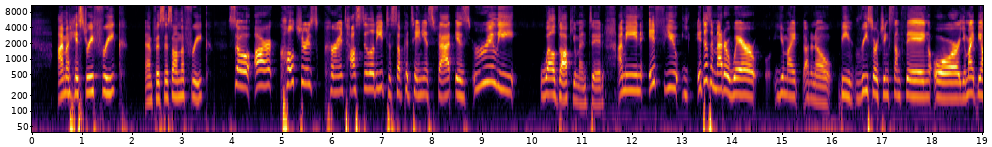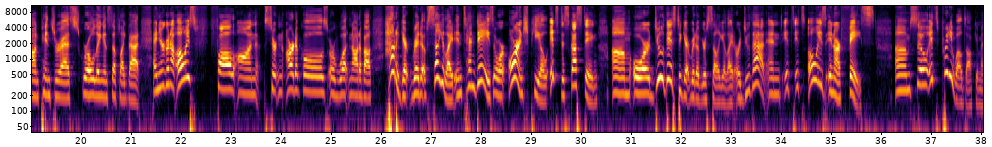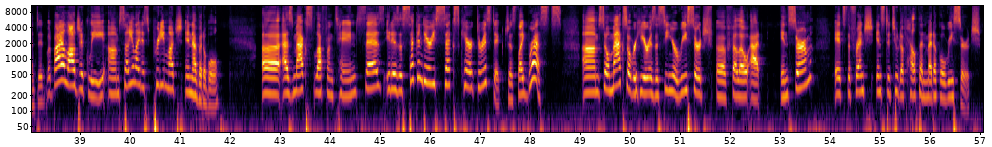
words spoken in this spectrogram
I'm a history freak emphasis on the freak. So, our culture's current hostility to subcutaneous fat is really well documented. I mean, if you, it doesn't matter where you might, I don't know, be researching something or you might be on Pinterest scrolling and stuff like that. And you're to always fall on certain articles or whatnot about how to get rid of cellulite in 10 days or orange peel. It's disgusting. Um, or do this to get rid of your cellulite or do that. And it's, it's always in our face. Um, so it's pretty well documented. But biologically, um, cellulite is pretty much inevitable. Uh, as Max Lafontaine says, it is a secondary sex characteristic, just like breasts. Um, so Max over here is a senior research uh, fellow at INSERM. It's the French Institute of Health and Medical Research.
